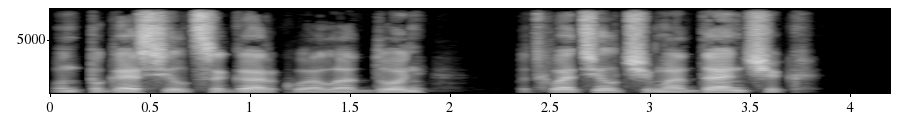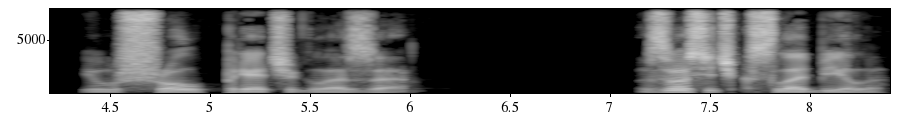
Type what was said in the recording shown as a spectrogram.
он погасил цигарку о ладонь, подхватил чемоданчик и ушел, пряча глаза. Зосечка слабела.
